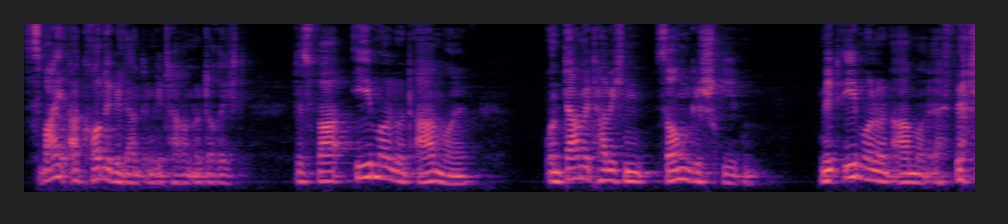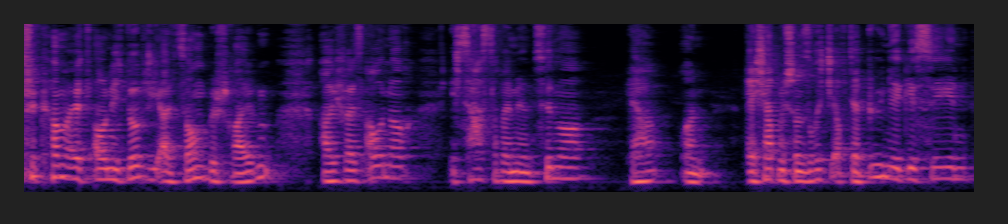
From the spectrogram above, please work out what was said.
zwei Akkorde gelernt im Gitarrenunterricht. Das war E-Moll und A-Moll. Und damit habe ich einen Song geschrieben. Mit E-Moll und A-Moll. Das kann man jetzt auch nicht wirklich als Song beschreiben. Aber ich weiß auch noch, ich saß da bei mir im Zimmer, ja, und ich habe mich schon so richtig auf der Bühne gesehen,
